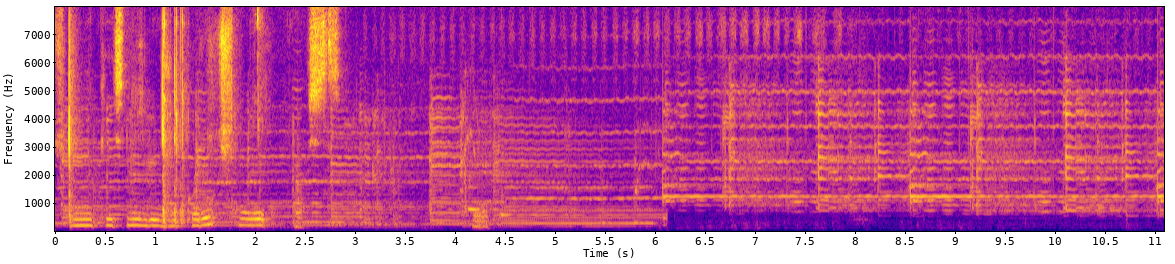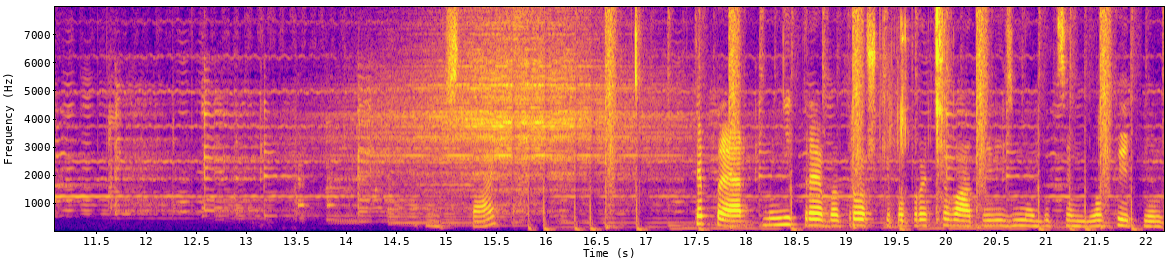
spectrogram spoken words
Ще якийсь не дуже коричневий. Ось. Так. Ось так. Тепер мені треба трошки попрацювати, візьму цим блакитним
